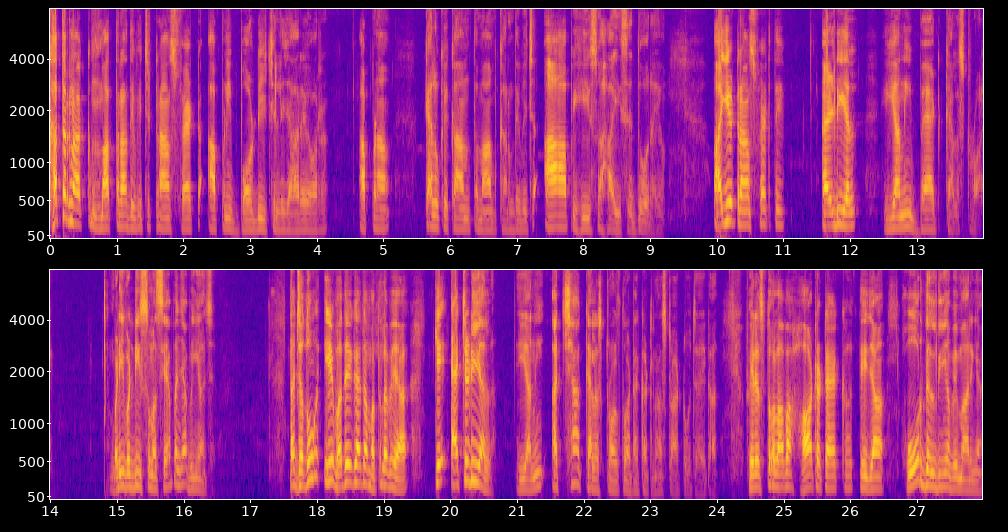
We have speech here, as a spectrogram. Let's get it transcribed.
ਖਤਰਨਾਕ ਮਾਤਰਾ ਦੇ ਵਿੱਚ ਟਰਾਂਸਫੈਟ ਆਪਣੀ ਬਾਡੀ 'ਚ ਲਿਜਾ ਰਹੇ ਹੋ ਔਰ ਆਪਣਾ ਕਹਿ ਲਓ ਕਿ ਕੰਮ ਤਮਾਮ ਕਰਨ ਦੇ ਵਿੱਚ ਆਪ ਹੀ ਸਹਾਈ ਸਿੱਧ ਹੋ ਰਹੇ ਹੋ। ਆਈਏ ਟਰਾਂਸ ਫੈਟ ਤੇ ਐਲਡੀਐਲ ਯਾਨੀ ਬੈਡ ਕੋਲੇਸਟ੍ਰੋਲ ਬੜੀ ਵੱਡੀ ਸਮੱਸਿਆ ਪੰਜਾਬੀਆਂ 'ਚ। ਤਾਂ ਜਦੋਂ ਇਹ ਵਧੇਗਾ ਤਾਂ ਮਤਲਬ ਇਹ ਆ ਕਿ ਐਚਡੀਐਲ ਯਾਨੀ ਅੱਛਾ ਕੋਲੇਸਟ੍ਰੋਲ ਤੁਹਾਡਾ ਘਟਣਾ ਸਟਾਰਟ ਹੋ ਜਾਏਗਾ। ਫਿਰ ਇਸ ਤੋਂ ਇਲਾਵਾ ਹਾਰਟ ਅਟੈਕ ਤੇ ਜਾਂ ਹੋਰ ਦਿਲ ਦੀਆਂ ਬਿਮਾਰੀਆਂ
